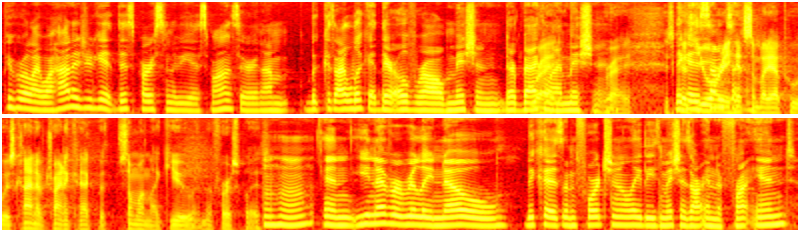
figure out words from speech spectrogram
people are like, "Well, how did you get this person to be a sponsor?" And I'm because I look at their overall mission, their backline Right, mission. Right. It's Because you already hit somebody up who was kind of trying to connect with someone like you in the first place. hmm And you never really know because unfortunately these missions aren't in the front end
